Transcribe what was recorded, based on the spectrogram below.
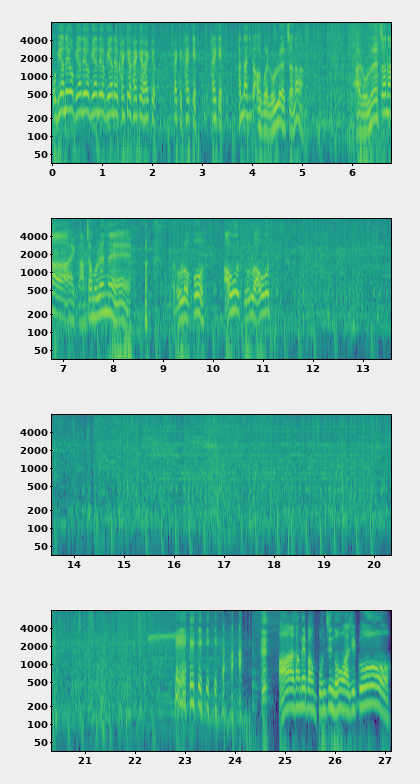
어, 미안해요, 미안해요, 미안해요, 미안해요. 갈게요, 갈게요, 갈게요. 갈게, 갈게, 갈게. 간다니까. 어, 뭐야, 롤러였잖아. 아, 롤러였잖아. 아이, 깜짝 놀랐네. 아, 롤러고, 아웃, 롤러 아웃. 아, 상대방 본진 너무 맛있고.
